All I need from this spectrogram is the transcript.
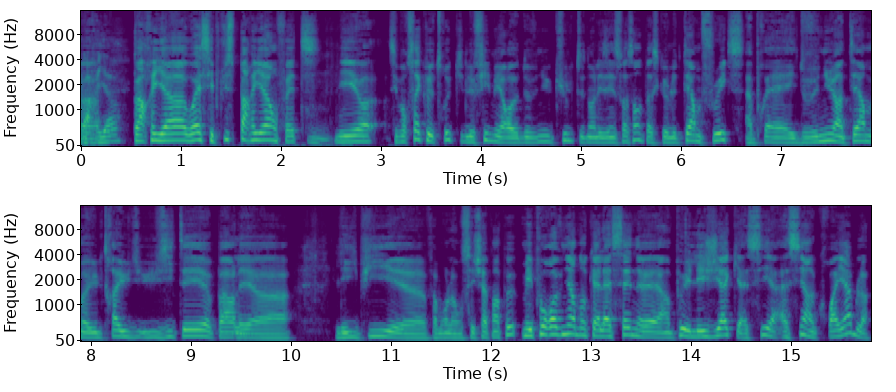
paria. Paria, ouais, c'est plus paria en fait. Mm. Mais c'est pour ça que le truc, le film est redevenu culte dans les années 60 parce que le terme freaks après est devenu un terme ultra usité par les euh, les hippies. Euh, enfin bon là on s'échappe un peu. Mais pour revenir donc à la scène euh, un peu élégiaque assez assez incroyable.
